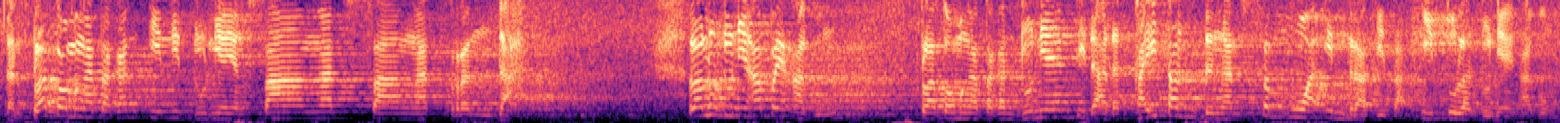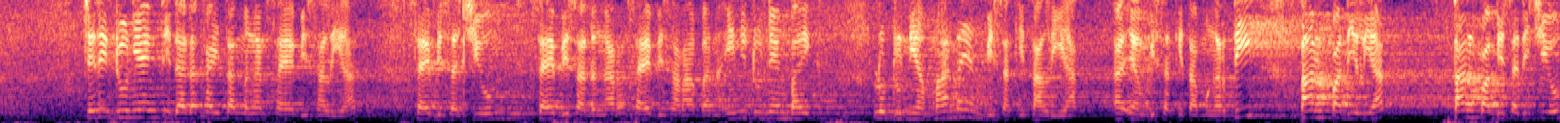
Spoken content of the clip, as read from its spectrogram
Dan Plato mengatakan ini dunia yang sangat-sangat rendah. Lalu dunia apa yang agung? Plato mengatakan dunia yang tidak ada kaitan dengan semua indera kita. Itulah dunia yang agung. Jadi dunia yang tidak ada kaitan dengan saya bisa lihat, saya bisa cium, saya bisa dengar, saya bisa raba. Nah, ini dunia yang baik. Lo dunia mana yang bisa kita lihat, eh, yang bisa kita mengerti tanpa dilihat, tanpa bisa dicium,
